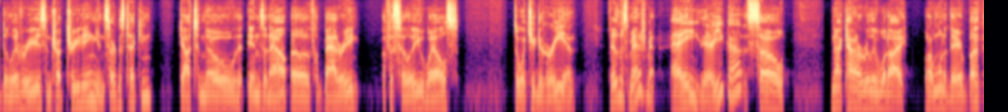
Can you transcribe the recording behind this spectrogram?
deliveries and truck treating and service teching. Got to know the ins and out of a battery, a facility, wells, So what's your degree in? business management. Hey, there you go. So not kind of really what I what I wanted there, but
